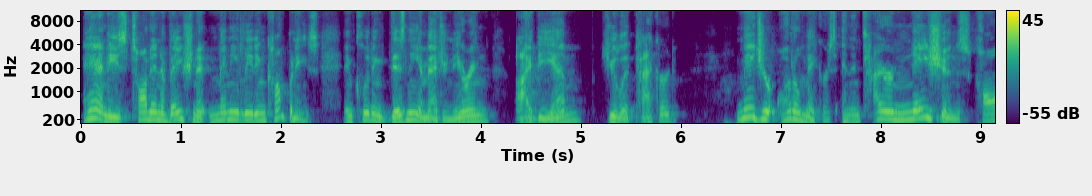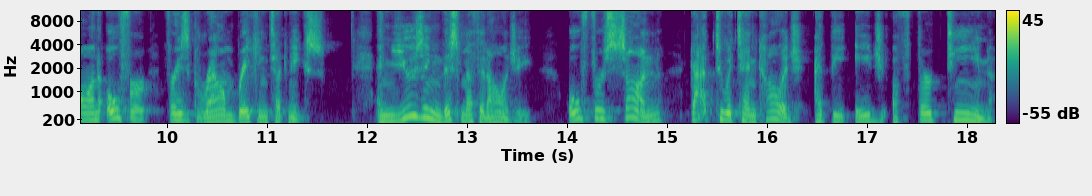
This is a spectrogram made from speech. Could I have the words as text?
And he's taught innovation at many leading companies, including Disney Imagineering, IBM, Hewlett Packard. Major automakers and entire nations call on Opher for his groundbreaking techniques. And using this methodology, Opher's son got to attend college at the age of 13.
